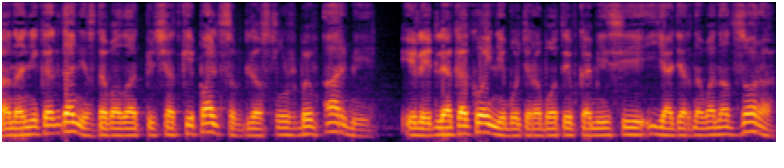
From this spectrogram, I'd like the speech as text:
Она никогда не сдавала отпечатки пальцев для службы в армии или для какой-нибудь работы в комиссии ядерного надзора,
